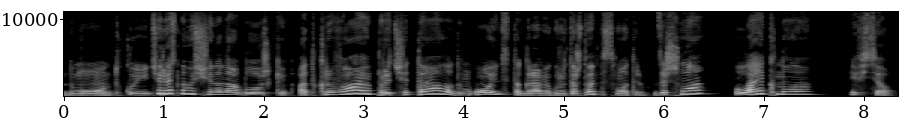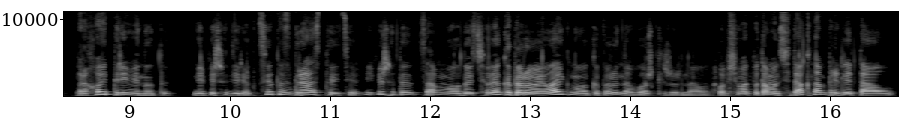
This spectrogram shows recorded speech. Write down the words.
думаю, он такой интересный мужчина на обложке. Открываю, прочитала, думаю, о, Инстаграм. Я говорю, Наташа, давай посмотрим. Зашла, лайкнула, и все. Проходит три минуты. Мне пишет директ, Света, здравствуйте. И пишет этот самый молодой человек, которого я лайкнула, который на обложке журнала. В общем, вот потом он сюда к нам прилетал.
